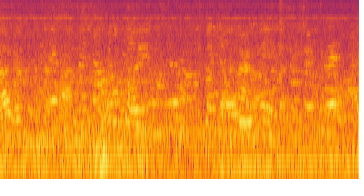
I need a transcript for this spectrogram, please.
啊，对，应该有。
